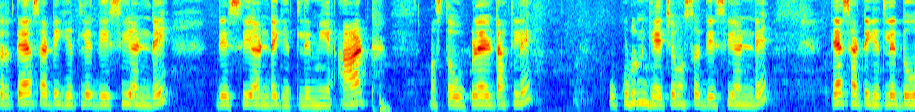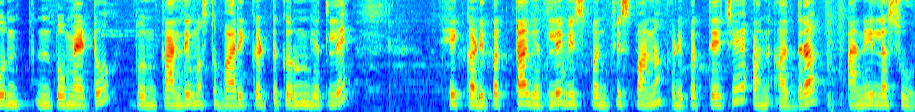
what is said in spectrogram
तर त्यासाठी घेतले देसी अंडे. देसी अंडे घेतले मी आठ. मस्त उकळायला टाकले. उकडून घ्यायचे मस्त देसी अंडे. त्यासाठी घेतले दोन टोमॅटो. दोन कांदे मस्त बारीक कट करून घेतले. हे कढीपत्ता घेतले वीस पंचवीस पानं कढीपत्त्याचे आणि अद्रक आणि लसूण.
